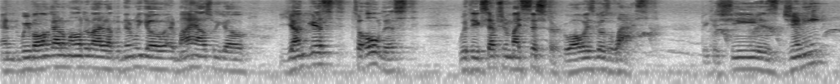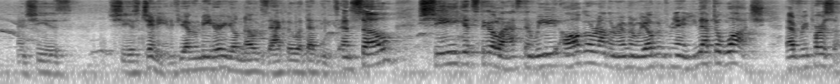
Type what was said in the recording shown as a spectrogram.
And we've all got them all divided up, and then we go, at my house, we go youngest to oldest, with the exception of my sister, who always goes last, because she is Jenny, and she is she is Jenny. And if you ever meet her, you'll know exactly what that means. And so she gets to go last, and we all go around the room and we open from the end. You have to watch every person.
